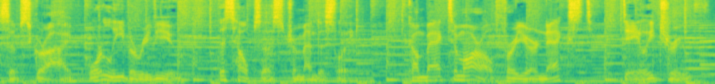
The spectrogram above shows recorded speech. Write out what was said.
subscribe, or leave a review. This helps us tremendously. Come back tomorrow for your next Daily Truth.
